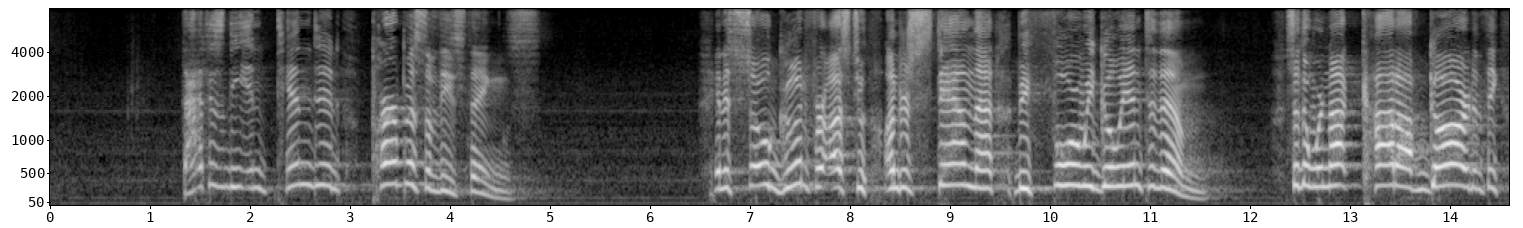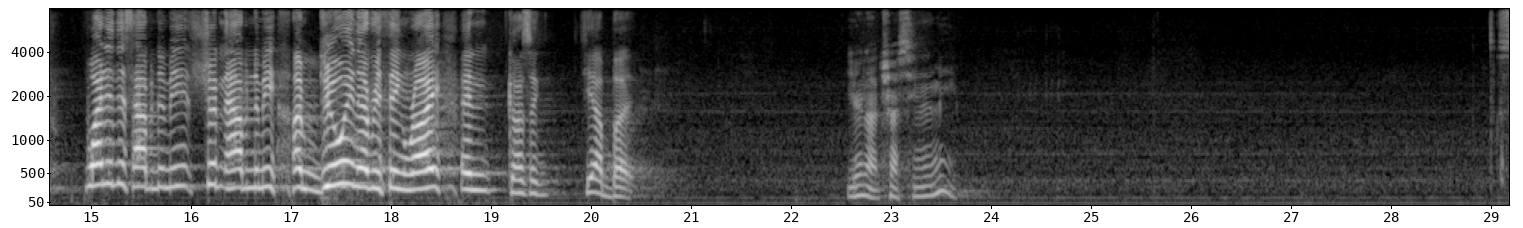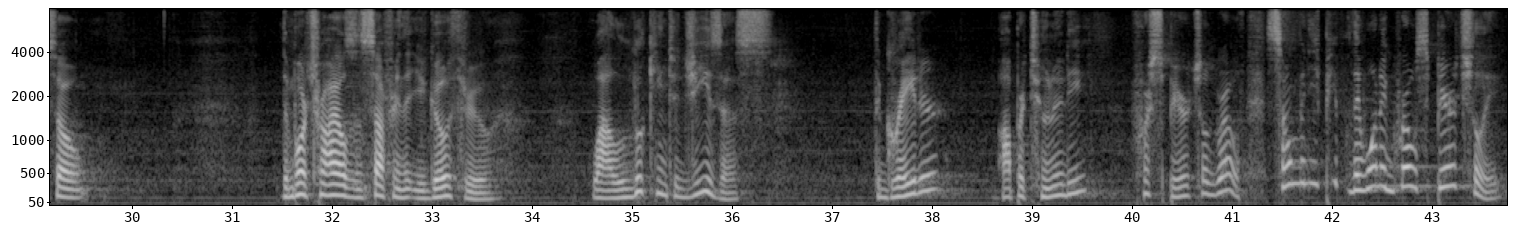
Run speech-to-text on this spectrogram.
That is the intended purpose of these things. And it's so good for us to understand that before we go into them so that we're not caught off guard and think, why did this happen to me? It shouldn't happen to me. I'm doing everything right. And God's like, Yeah, but you're not trusting in me. So, the more trials and suffering that you go through while looking to Jesus, the greater opportunity for spiritual growth. So many people, they want to grow spiritually.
